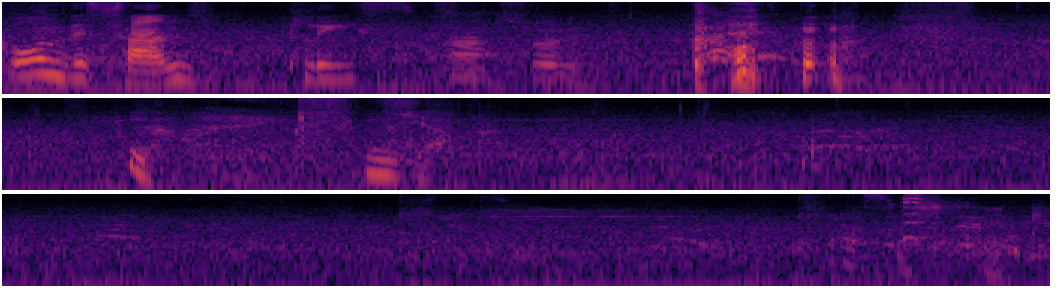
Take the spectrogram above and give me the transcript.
Go in the sun, please. Ah, sorry. Ja. Klasse Schnecke.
